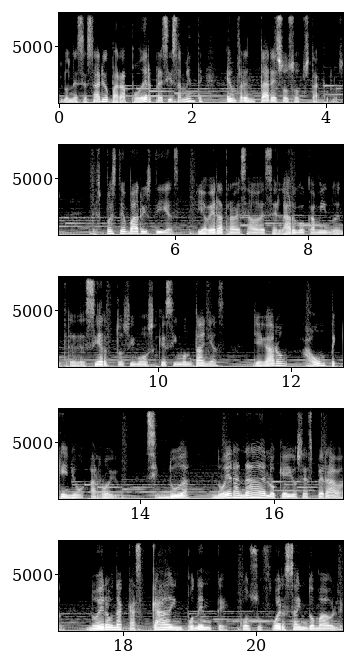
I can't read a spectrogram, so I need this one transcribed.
lo necesario para poder precisamente enfrentar esos obstáculos. Después de varios días y haber atravesado ese largo camino entre desiertos y bosques y montañas, llegaron a un pequeño arroyo. Sin duda, no era nada de lo que ellos esperaban. No era una cascada imponente con su fuerza indomable,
